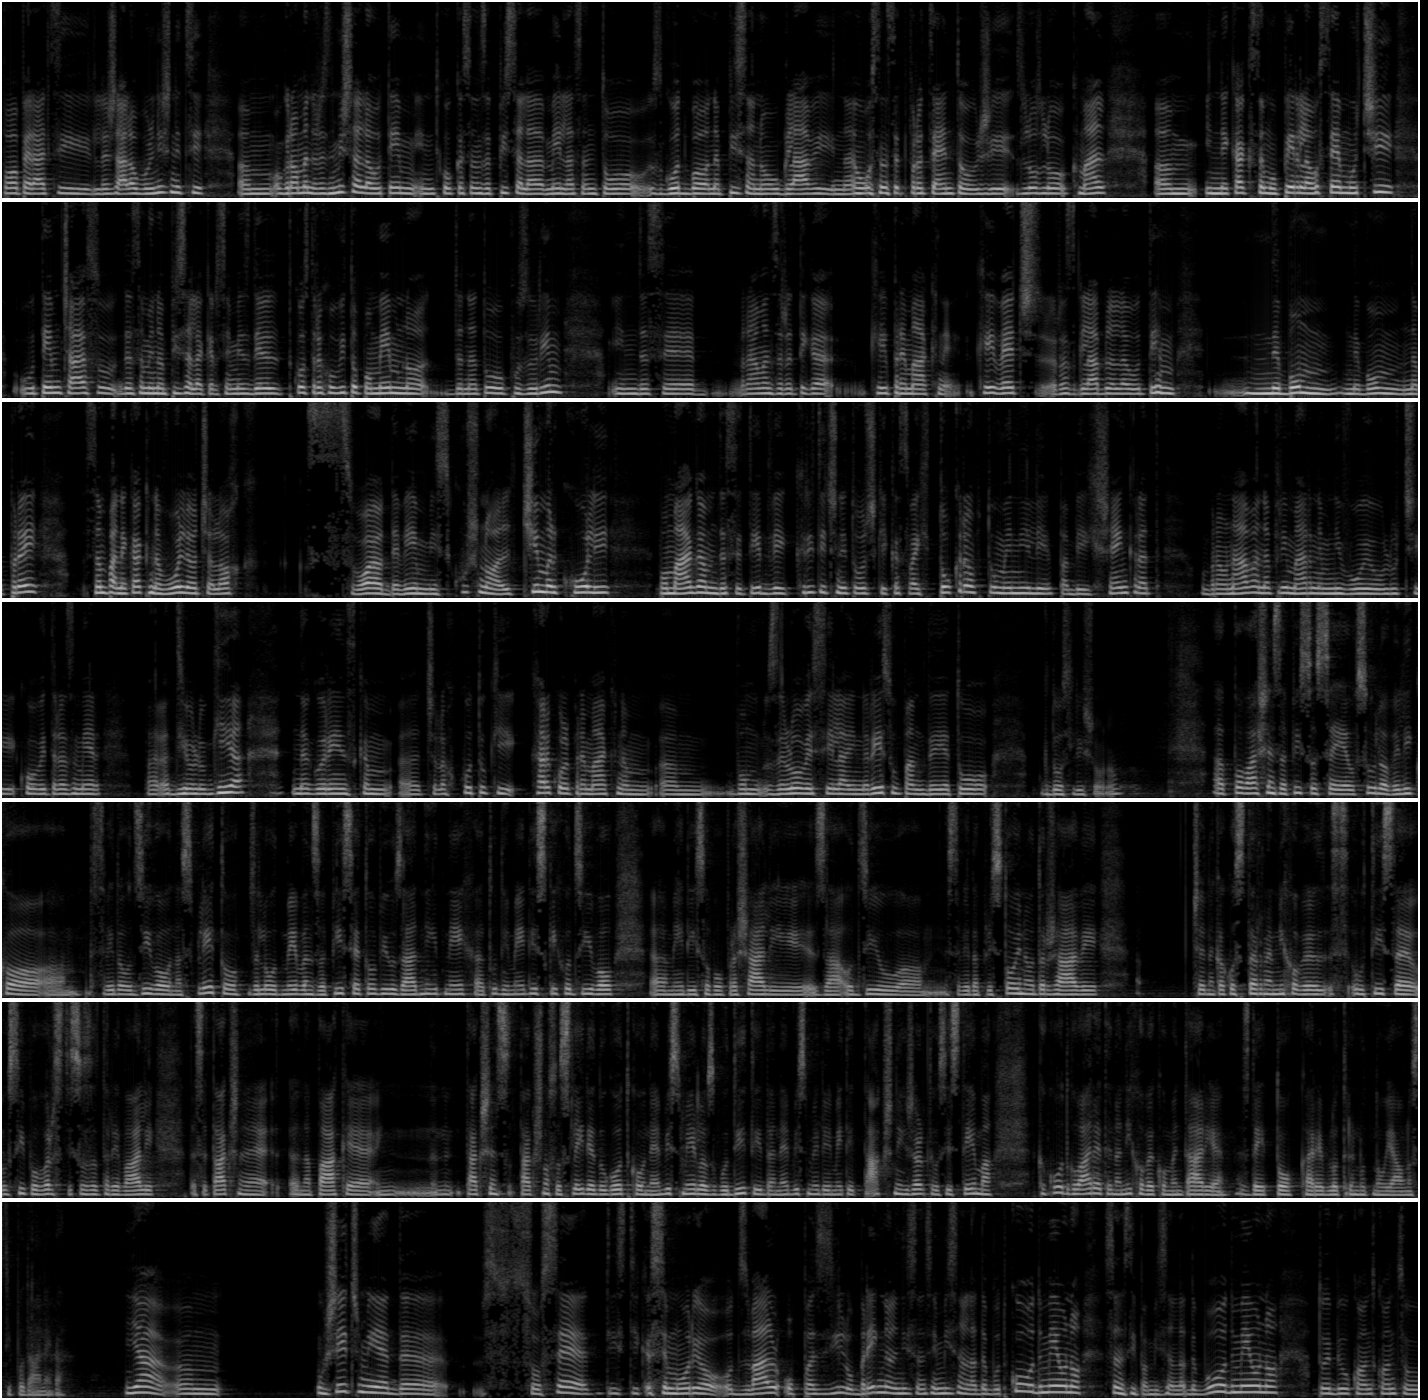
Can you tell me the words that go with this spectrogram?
po operaciji ležala v bolnišnici, um, ogromno razmišljala o tem in tako, ko sem zapisala, imela sem to zgodbo napisano v glavi na 80% že zelo, zelo kmal. Um, in nekako sem operila vse moči v tem času, da sem jih napisala, ker se mi je zdelo tako strahovito pomembno, da na to upozorim in da se ravno zaradi tega kaj premakne, kaj več razglabljala o tem, ne bom, ne bom naprej sem pa nekako na voljo, če lahko svojo, da vem, izkušnjo ali čimrkoli pomagam, da se te dve kritični točki, ki smo jih tokrat omenili, pa bi jih še enkrat obravnava na primarnem nivoju v luči COVID razmer, pa radiologija na Gorenskem. Eh, če lahko tukaj karkoli premaknem, bom zelo vesela in res upam, da je to kdo slišal. No? Po vašem zapisu se je usulo veliko um, seveda odzivov na spletu, zelo odmeven zapis je to bil v zadnjih dneh, tudi medijskih odzivov. Mediji so povprašali za odziv um, seveda pristojne v državi. Če nekako strnem njihove vtise, vsi po vrsti so zatrjevali, da se takšne eh, napake in takšen, takšno sosledje dogodkov ne bi smelo zgoditi, da ne bi smeli imeti takšnih žrtev sistema. Kako odgovarjate na njihove komentarje, zdaj to, kar je bilo trenutno v javnosti podanega? Ja, um, všeč mi je, da so se tisti, ki se morajo odzvali, opazili, obregnili. Nisem si mislila, da bo tako odmevno, sem si pa mislila, da bo odmevno. To je bil konec koncev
